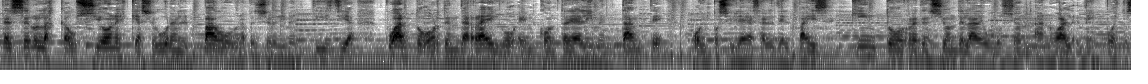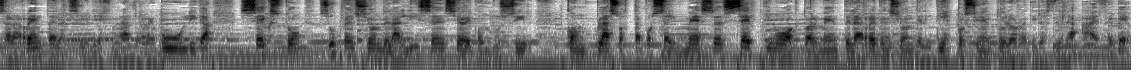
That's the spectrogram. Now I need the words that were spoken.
Tercero, las cauciones que aseguran el pago de una pensión alimenticia. Cuarto, orden de arraigo en contra del alimentante o imposibilidad de salir del país. Quinto, retención de la devolución anual de impuestos a la renta de la Tesorería General de la República. Sexto, suspensión de la licencia de conducir con plazo hasta por seis meses. Séptimo, actualmente la retención del 10% de los retiros de la AFP.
